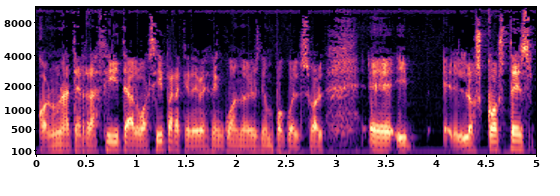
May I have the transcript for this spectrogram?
con una terracita, algo así, para que de vez en cuando les dé un poco el sol. Eh, y eh, los costes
